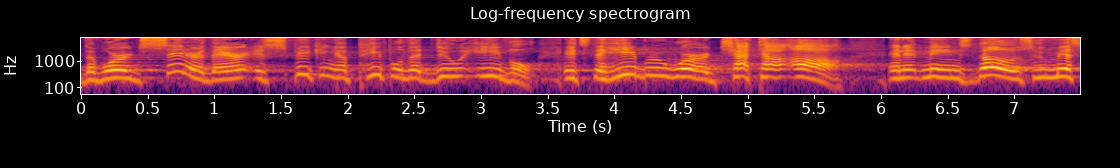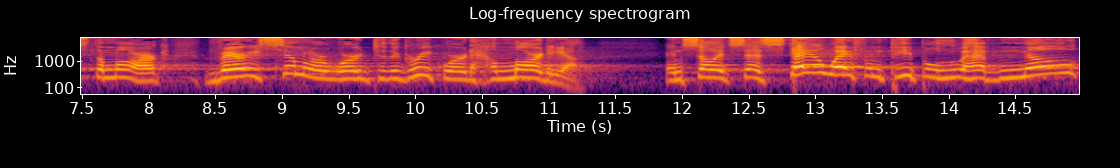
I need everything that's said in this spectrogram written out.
The word sinner there is speaking of people that do evil. It's the Hebrew word chata'ah, and it means those who miss the mark. Very similar word to the Greek word hamartia. And so it says, stay away from people who have no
